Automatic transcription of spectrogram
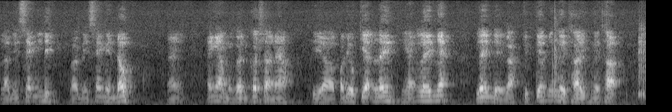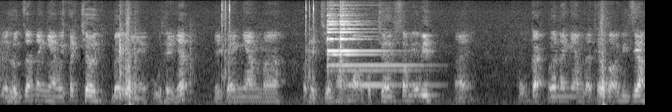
là bến xe mỹ đình và bến xe miền đông. Đấy anh em ở gần cơ sở nào thì à, có điều kiện lên thì hãy lên nhé. Lên để gặp trực tiếp những người thầy người thợ. Để hướng dẫn anh em cái cách chơi bệ này cụ thể nhất để cho anh em à, có thể chiến thắng mọi cuộc chơi sau đĩa bịp. Đấy cũng cảm ơn anh em đã theo dõi video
